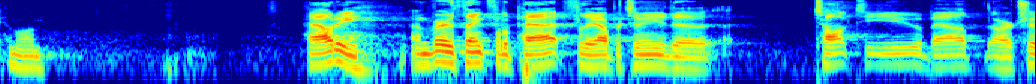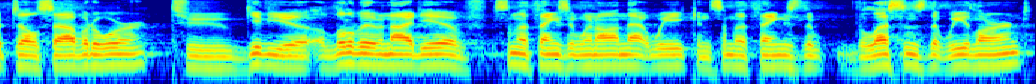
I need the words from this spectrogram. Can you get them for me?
Come on. Howdy. I'm very thankful to Pat for the opportunity to talk to you about our trip to El Salvador, to give you a little bit of an idea of some of the things that went on that week and some of the things that the lessons that we learned.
